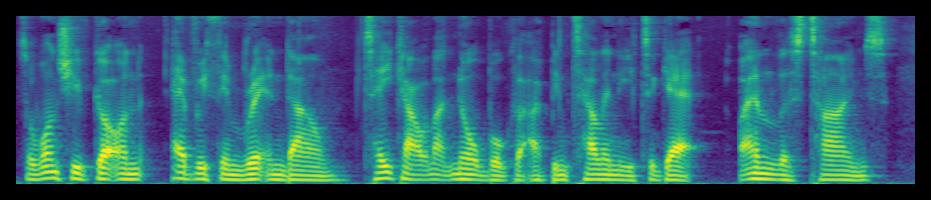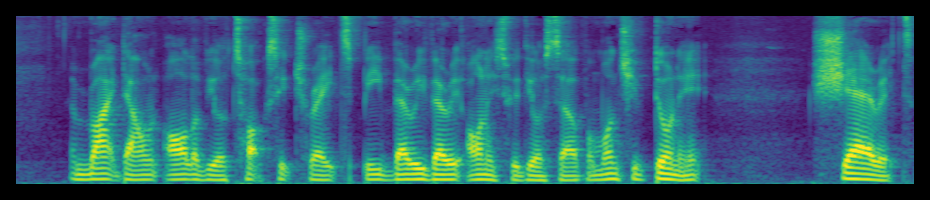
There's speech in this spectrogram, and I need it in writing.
So, once you've gotten everything written down, take out that notebook that I've been telling you to get endless times and write down all of your toxic traits. Be very, very honest with yourself. And once you've done it, share it.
